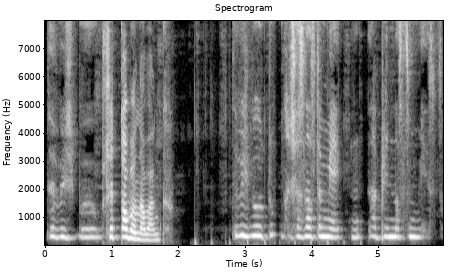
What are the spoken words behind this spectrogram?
Ty byś był. Przed tobą na bank. Ty byś był tu na 16 miejscu. Na 15 miejscu.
